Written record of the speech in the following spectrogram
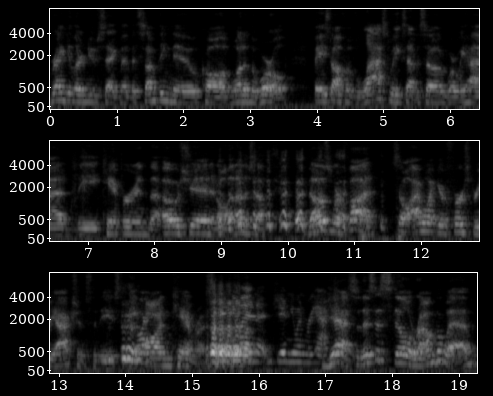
regular new segment, but something new called "What in the World," based off of last week's episode where we had the camper in the ocean and all that other stuff. Those were fun. So I want your first reactions to these to be Your- on camera. So, Genuine, genuine reaction. Yeah, so this is still around the web,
